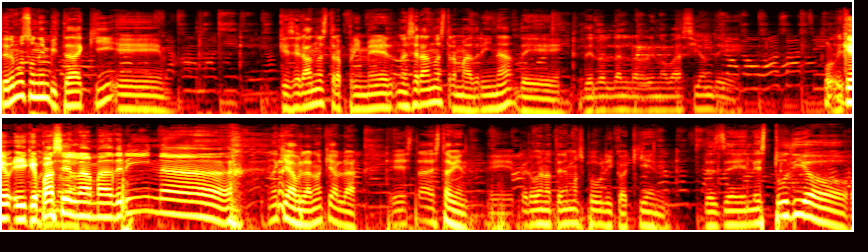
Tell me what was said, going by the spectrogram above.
Tenemos una invitada aquí eh, que será nuestra primer, no será nuestra madrina de, de la, la- la renovación de, Que- y que pase la madrina. No quiero hablar, no quiero hablar. Eh, está, está bien. eh, pero bueno, tenemos público aquí en desde el estudio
